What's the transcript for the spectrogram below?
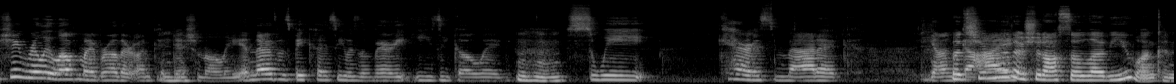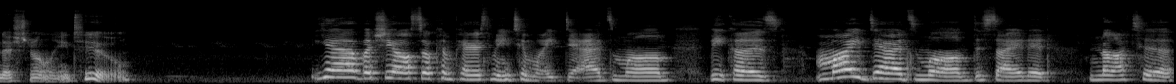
She really loved my brother unconditionally, and that was because he was a very easygoing, hmm sweet, charismatic young But guy. your mother should also love you unconditionally, too. Yeah, but she also compares me to my dad's mom because my dad's mom decided not to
